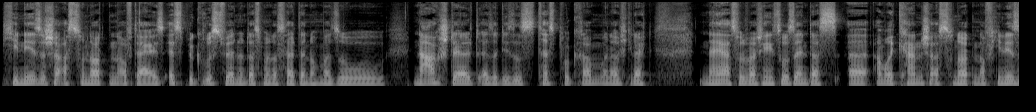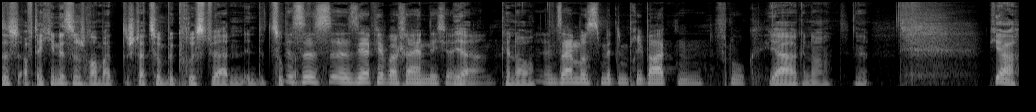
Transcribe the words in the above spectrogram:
chinesische Astronauten auf der ISS begrüßt werden und dass man das halt dann nochmal so nachstellt, also dieses Testprogramm. Und da habe ich gedacht, naja, es wird wahrscheinlich so sein, dass äh, amerikanische Astronauten auf, Chinesisch, auf der chinesischen Raumstation begrüßt werden in der Zukunft. Das ist äh, sehr viel wahrscheinlicher, ja, ja. genau. Sein muss mit dem privaten Flug. Ja, genau. Ja, ja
